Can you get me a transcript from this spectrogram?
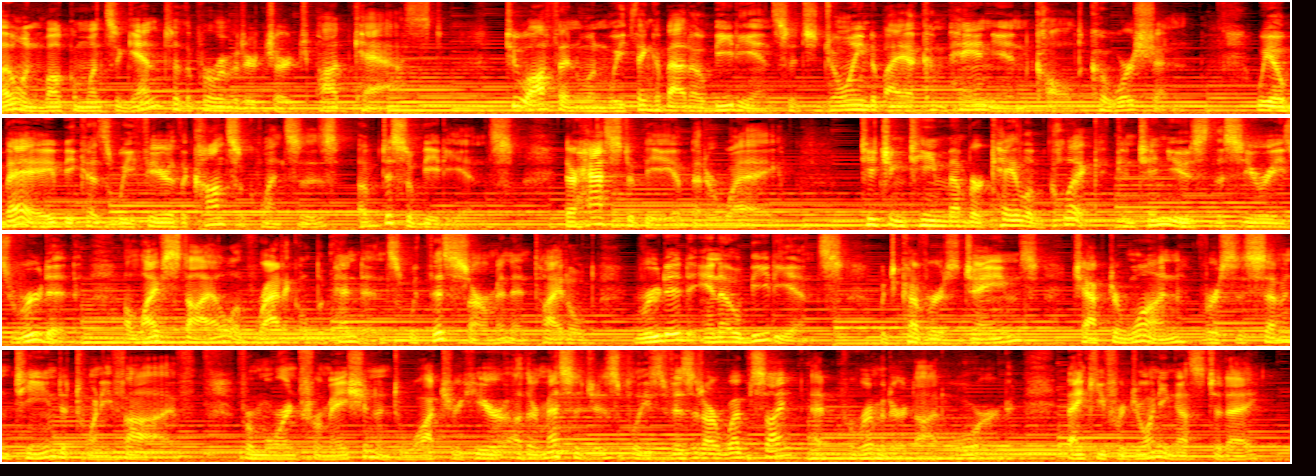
Hello, and welcome once again to the Perimeter Church podcast. Too often, when we think about obedience, it's joined by a companion called coercion. We obey because we fear the consequences of disobedience. There has to be a better way. Teaching team member Caleb Click continues the series Rooted, a lifestyle of radical dependence, with this sermon entitled Rooted in Obedience, which covers James chapter 1, verses 17 to 25. For more information and to watch or hear other messages, please visit our website at perimeter.org. Thank you for joining us today.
